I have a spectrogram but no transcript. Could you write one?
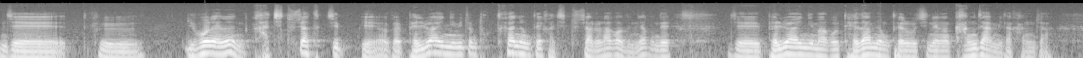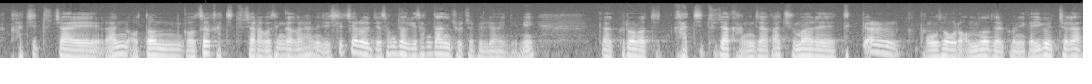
이제 그 이번에는 가치 투자 특집이에요. 그러니까 밸류아이님이 좀 독특한 형태의 가치 투자를 하거든요. 근데 이제 밸류아이님하고 대담 형태로 진행한 강좌입니다. 강좌. 가치 투자란 어떤 것을 가치 투자라고 생각을 하는지 실제로 이제 성적이 상당히 좋죠. 밸류아이님이. 그러니까 그런 어떤 가치 투자 강좌가 주말에 특별 방송으로 업로드될 거니까 이거 제가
